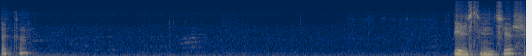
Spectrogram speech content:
Bakın. Bir zincir.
